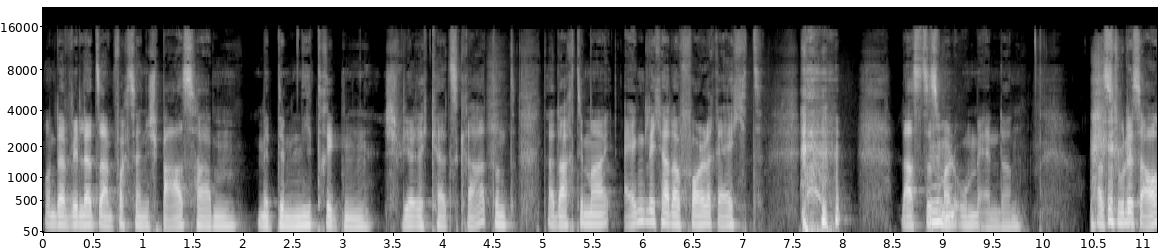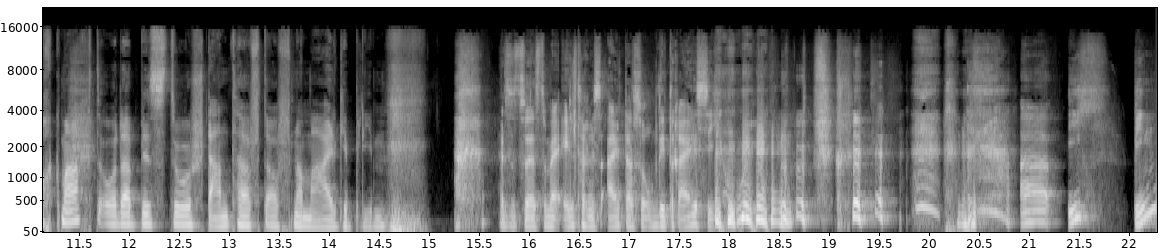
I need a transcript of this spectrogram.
und er will jetzt einfach seinen Spaß haben mit dem niedrigen Schwierigkeitsgrad. Und da dachte ich mir, eigentlich hat er voll recht. Lass das mhm. mal umändern. Hast du das auch gemacht oder bist du standhaft auf normal geblieben? Also zuerst einmal älteres Alter, so um die 30. äh, ich bin,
